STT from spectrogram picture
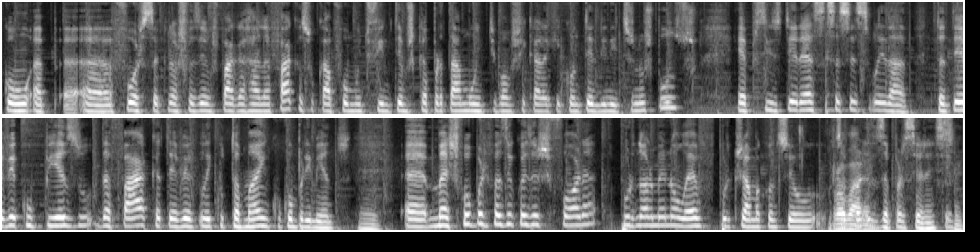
com a, a- a força que nós fazemos para agarrar na faca. Se o cabo for muito fino, temos que apertar muito e vamos ficar aqui com tendinites nos pulsos. É preciso ter essa, essa sensibilidade. Portanto, tem a ver com o peso da faca, tem a ver ali com o tamanho, com o comprimento. Hum. Uh, mas se for para fazer coisas fora, por norma eu não levo, porque já me aconteceu desapa- Roubarem. desaparecerem. Sim. Sim.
